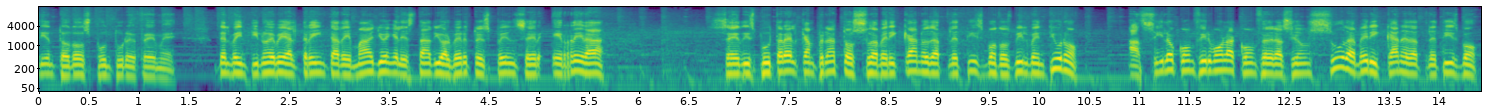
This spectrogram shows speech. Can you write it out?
102.1 FM. Del 29 al 30 de mayo en el estadio Alberto Spencer Herrera se disputará el Campeonato Sudamericano de Atletismo 2021. Así lo confirmó la Confederación Sudamericana de Atletismo.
